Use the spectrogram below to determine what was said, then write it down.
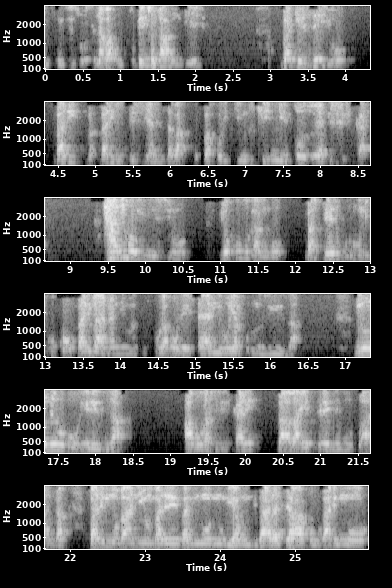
impunzi zose n'abahutu benshi bahungiyeyo. Bagezeyo bari bari sipesiyaliza bakora ikintu cy'imyitozo ya gisirikare. Hariho misiyo yo kuvuga ngo batere uburundi kuko bari bananiwe gukuraho leta yariho ya nziza noneho bohereza abo basirikare babaye terene mu rwanda. Barimo ba niyombare barimo n'uriya wundi barajyabu barimo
